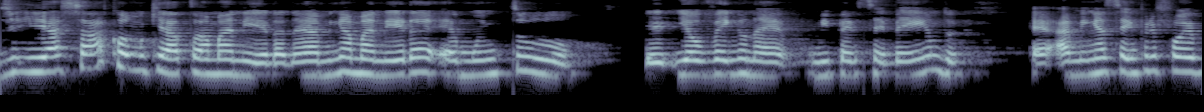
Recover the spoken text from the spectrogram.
De, e achar como que é a tua maneira, né? A minha maneira é muito... E eu venho, né, me percebendo é, a minha sempre foi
